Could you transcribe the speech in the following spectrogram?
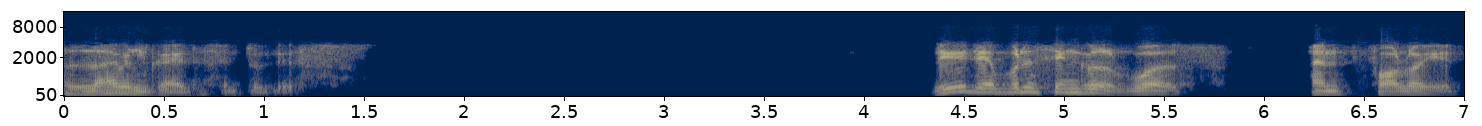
Allah will guide us into this. Read every single verse and follow it,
